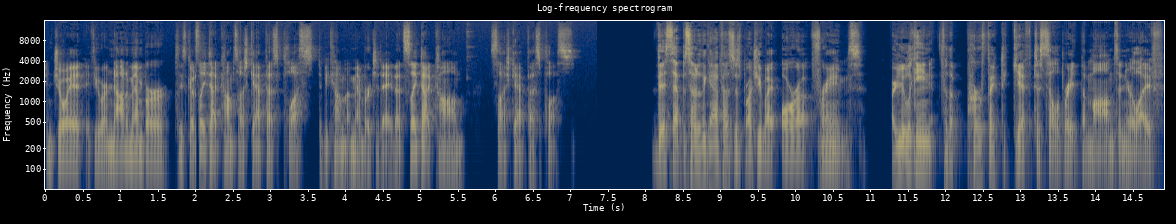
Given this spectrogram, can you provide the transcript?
Enjoy it. If you are not a member, please go to slate.com slash gabfest plus to become a member today. That's slate.com slash gabfest plus. This episode of the Gabfest is brought to you by Aura Frames. Are you looking for the perfect gift to celebrate the moms in your life?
